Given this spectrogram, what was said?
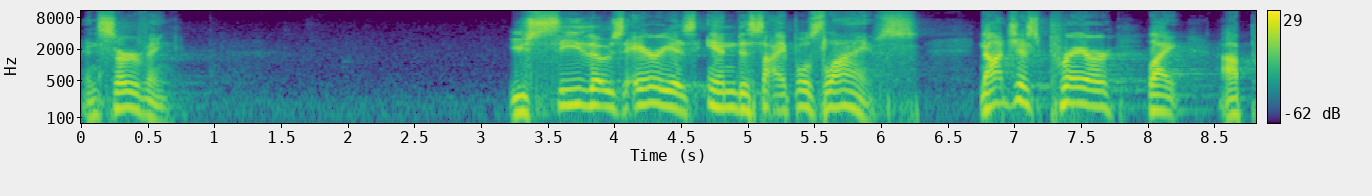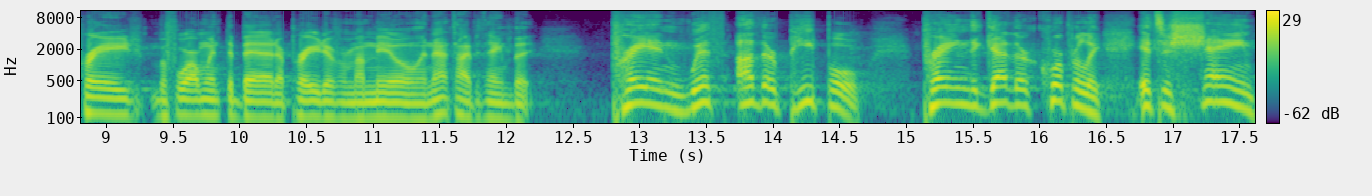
and serving. You see those areas in disciples' lives. Not just prayer, like I prayed before I went to bed, I prayed over my meal, and that type of thing, but praying with other people, praying together corporately. It's a shame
